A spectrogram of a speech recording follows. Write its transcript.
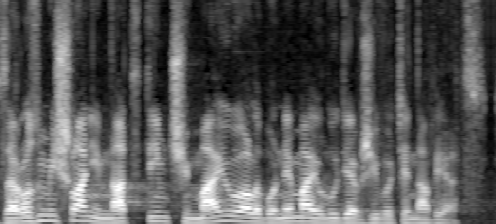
za rozmýšľaním nad tým, či majú alebo nemajú ľudia v živote naviac.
